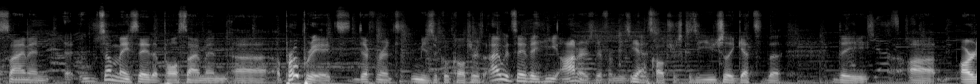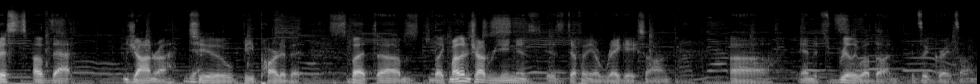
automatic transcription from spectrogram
Simon. uh, Some may say that Paul Simon uh, appropriates different musical cultures. I would say that he honors different musical Yes. cultures because he usually gets the the uh, artists of that genre Yeah. to be part of it. But um, like Mother and Child Reunion is, is definitely a reggae song, uh, and it's really well done. It's a great song.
